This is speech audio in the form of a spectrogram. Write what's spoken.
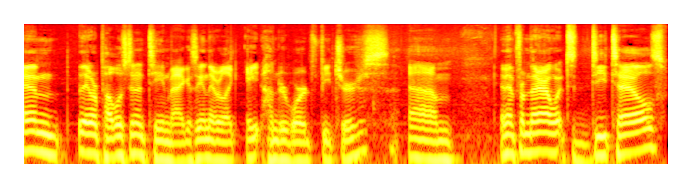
and they were published in a teen magazine. They were like 800 word features, um, and then from there I went to Details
